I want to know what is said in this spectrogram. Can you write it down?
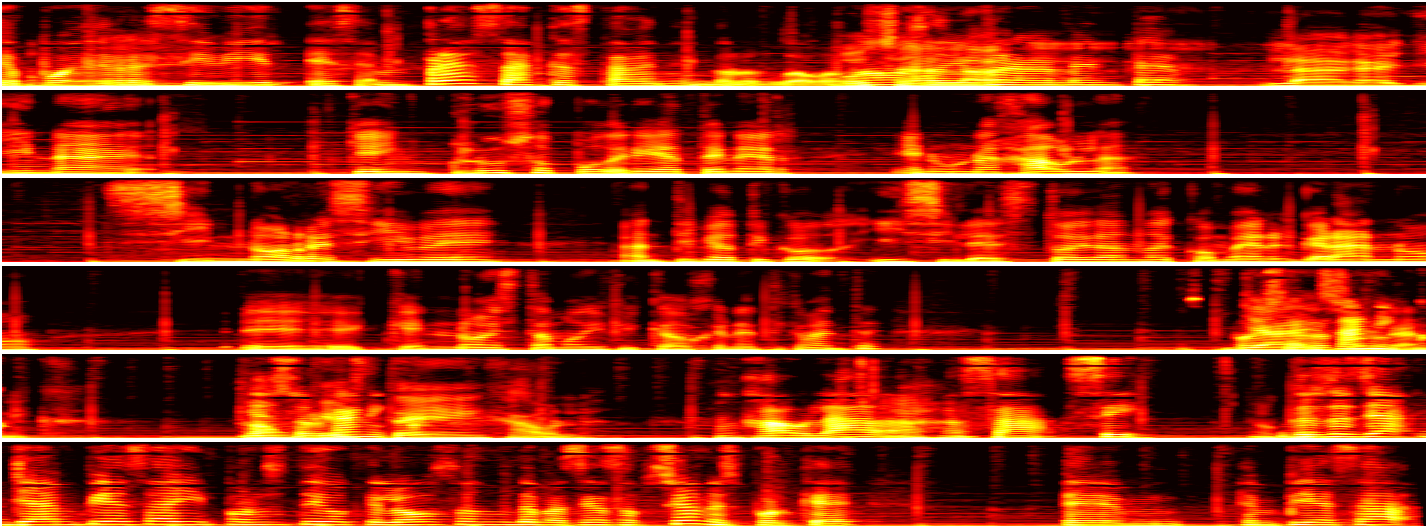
que puede recibir esa empresa que está vendiendo los huevos. O, sea, yo generalmente... La gallina que incluso podría tener en una jaula, si no recibe antibiótico y si le estoy dando de comer grano eh, que no está modificado genéticamente, ya es orgánica. aunque esté en jaula. Enjaulada, o sea, sí. Entonces ya, ya empieza ahí, por eso te digo que luego son demasiadas opciones, porque em, empieza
